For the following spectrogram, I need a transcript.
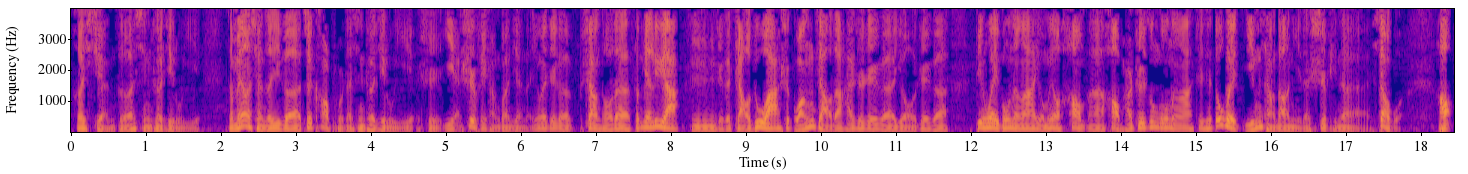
和选择行车记录仪。怎么样选择一个最靠谱的行车记录仪是也是非常关键的，因为这个摄像头的分辨率啊，嗯，这个角度啊，是广角的还是这个有这个定位功能啊？有没有号呃号牌追踪功能啊？这些都会影响到你的视频的效果。好，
